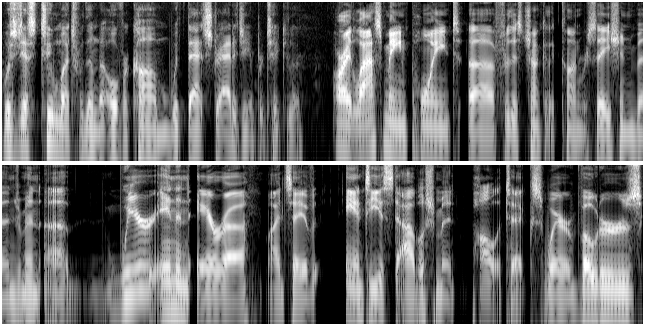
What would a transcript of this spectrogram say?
was just too much for them to overcome with that strategy in particular. All right, last main point uh, for this chunk of the conversation, Benjamin. Uh, we're in an era, I'd say, of anti establishment politics where voters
